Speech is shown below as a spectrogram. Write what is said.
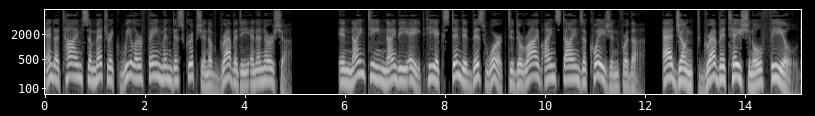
and a time-symmetric Wheeler-Feynman description of gravity and inertia. In 1998 he extended this work to derive Einstein's equation for the adjunct gravitational field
